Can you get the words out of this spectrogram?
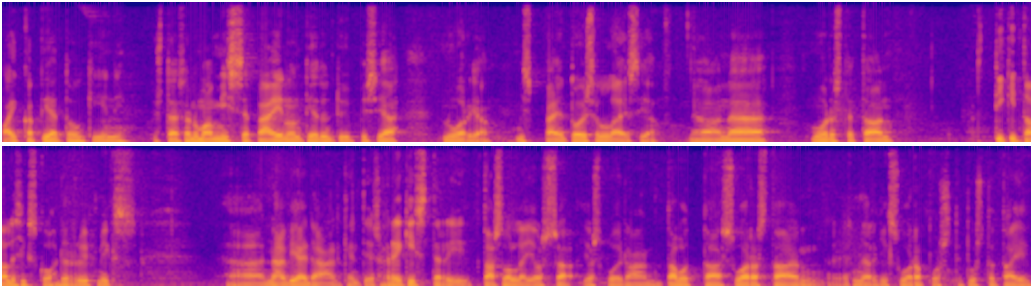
paikkatietoon kiinni, pystytään sanomaan missä päin on tietyn tyyppisiä nuoria, missä päin toisenlaisia. Ja nämä muodostetaan digitaalisiksi kohderyhmiksi. Nämä viedään kenties rekisteritasolle, jossa jos voidaan tavoittaa suorastaan esimerkiksi suorapostitusta tai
